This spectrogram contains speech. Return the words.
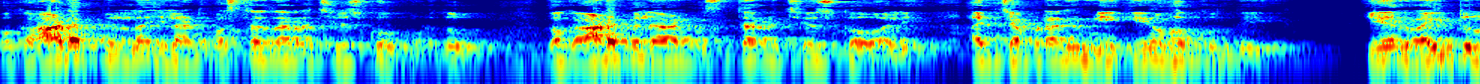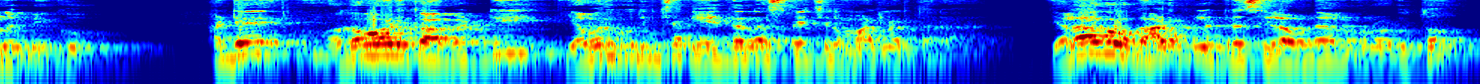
ఒక ఆడపిల్ల ఇలాంటి వస్త్రధారణ చేసుకోకూడదు. ఒక ఆడపిల్ల ఇలాంటి వస్త్రధారణ చేసుకోవాలి అని చెప్పడానికి మీకేం హక్కు ఉంది ఏ రైట్ ఉంది మీకు? అంటే మగవాడు కాబట్టి ఎవరి గురించి అని ఏదైనా స్వేచ్ఛగా మాట్లాడతారా? ఎలాగో ఒక ఆడపిల్ల డ్రెస్ ఇలా ఉండాలని మనం అడుగుతాం.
